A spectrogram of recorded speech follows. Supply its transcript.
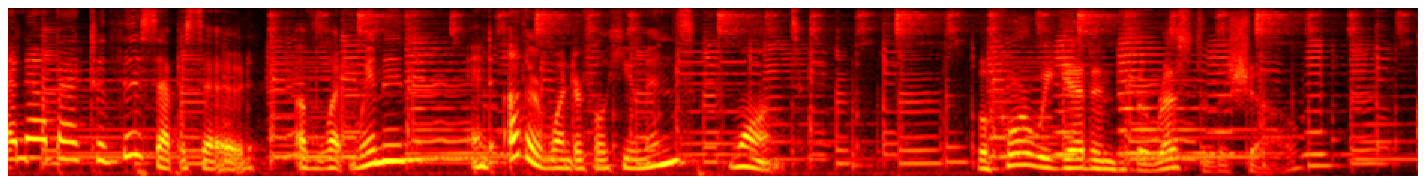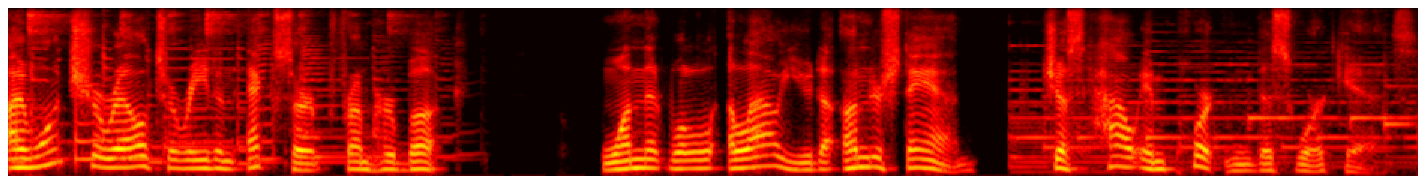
And now back to this episode of What Women and Other Wonderful Humans Want. Before we get into the rest of the show, I want Sherelle to read an excerpt from her book one that will allow you to understand just how important this work is.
